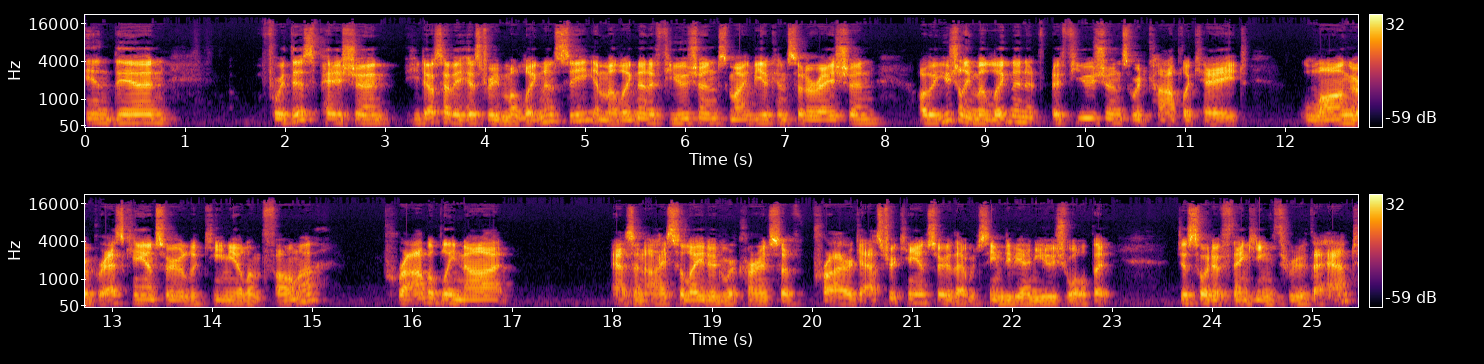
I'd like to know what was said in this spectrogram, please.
And then for this patient, he does have a history of malignancy, and malignant effusions might be a consideration. Although usually malignant effusions would complicate lung or breast cancer, leukemia, lymphoma, probably not as an isolated recurrence of prior gastric cancer. That would seem to be unusual, but just sort of thinking through that.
